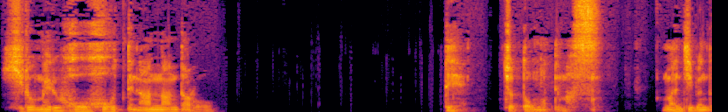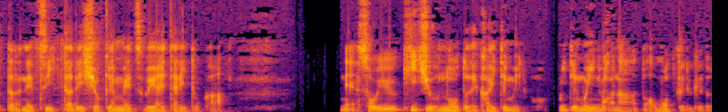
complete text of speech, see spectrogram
広める方法って何なんだろう？ってちょっと思ってます。まあ自分だったらね、ツイッターで一生懸命つぶやいたりとか、ね、そういう記事をノートで書いても見てもいいのかなとは思ってるけど。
